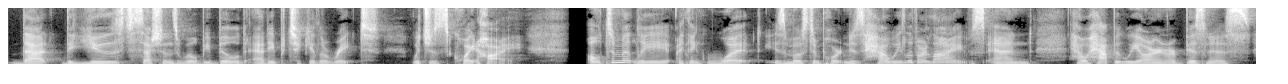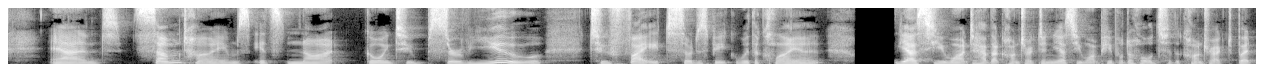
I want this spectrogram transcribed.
that the used sessions will be billed at a particular rate which is quite high. Ultimately, I think what is most important is how we live our lives and how happy we are in our business. And sometimes it's not going to serve you to fight, so to speak, with a client yes, you want to have that contract and yes, you want people to hold to the contract. But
